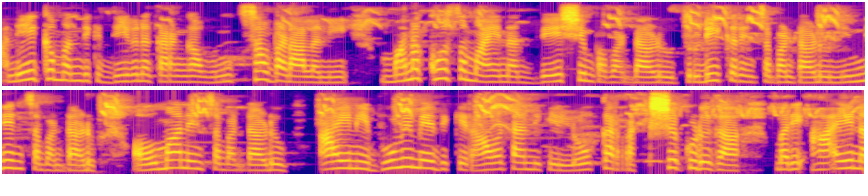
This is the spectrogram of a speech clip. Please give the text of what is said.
అనేక మందికి దీవెనకరంగా ఉంచబడాలని మన కోసం ఆయన ద్వేషింపబడ్డాడు తృఢీకరించబడ్డాడు నిందించబడ్డాడు అవమానించబడ్డాడు. ఆయన ఈ భూమి మీదకి రావటానికి లోక రక్షకుడుగా మరి ఆయన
